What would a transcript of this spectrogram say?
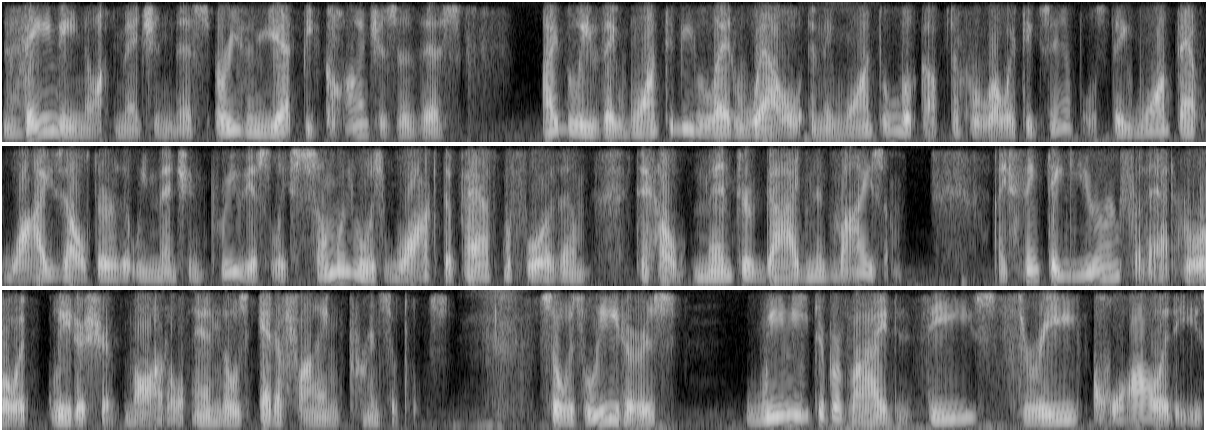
they may not mention this or even yet be conscious of this, I believe they want to be led well and they want to look up to heroic examples. They want that wise elder that we mentioned previously, someone who has walked the path before them to help mentor, guide, and advise them. I think they yearn for that heroic leadership model and those edifying principles. So as leaders, we need to provide these three qualities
